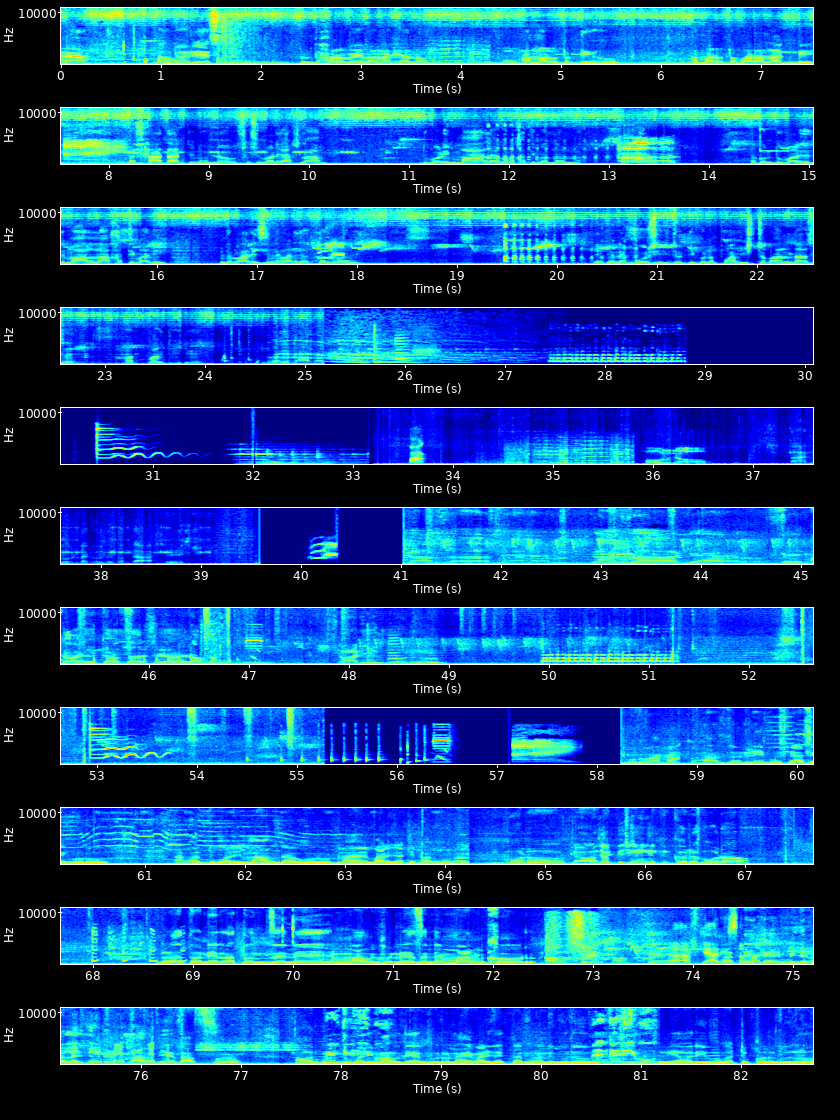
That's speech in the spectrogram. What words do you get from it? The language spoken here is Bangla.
হ্যাঁ? ধরেস ধরবে বা না কেন? আমারও তো দেহ। আমারও তো পাড়া লাগবে। সাত আট দিন হইল শ্বশুরবাড়ি আসলাম। দুবারি মাল এখনও খাতে পারলাম না। এখন দুবারে যদি মাল না খাতে পারি কিন্তু বাড়ি চিনে বাড়ি যেতে পারব আমি এখানে বসি, যদি কোনো পাপিষ্ট বান্ধা আছে হাত পায়ে ধুয়ে দুবারে মাল আনতে গাঁজা ধ্যান গাঁজা জ্ঞান যে খায় গাঁজা সে হয় রাজা। সরি গুরু। গরু আমি তোমার জন্যই বসে আছি গরু। আমার দুবারে মালদাও গরুর না আমি বাড়ি যেতে পারব না। গরু আমাকে চিনি কি করে গুঁড়ো রতনে রতন জেনে মাল খনে জেনে মান খোর। মাল নিয়ে যাচ্ছ। আমার গুরু তো মাল দেয় গুরু নাই বাড়ি যাইতে পারব না গুরু। তুমি আমার এই উপকারটুক করো গুরু।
